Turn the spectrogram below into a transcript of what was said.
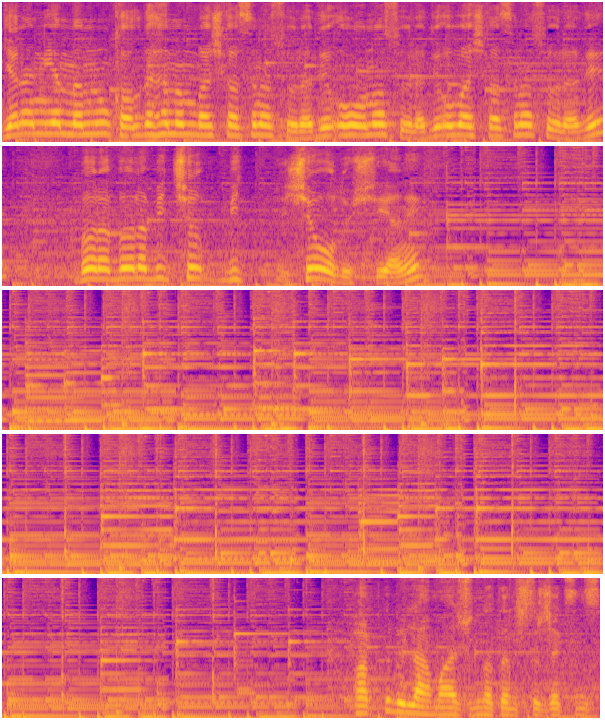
Gelen yiyen memnun kaldı hemen başkasına söyledi. O ona söyledi, o başkasına söyledi. Böyle böyle bir, çı- bir şey oluştu yani. Farklı bir lahmacunla tanıştıracaksınız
